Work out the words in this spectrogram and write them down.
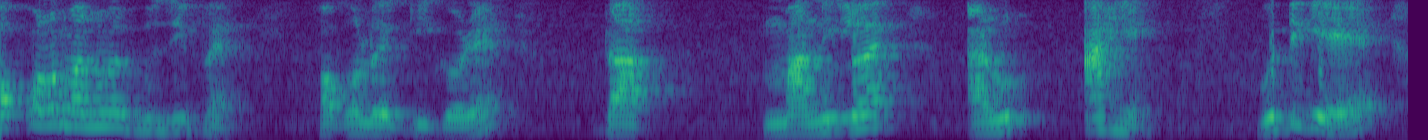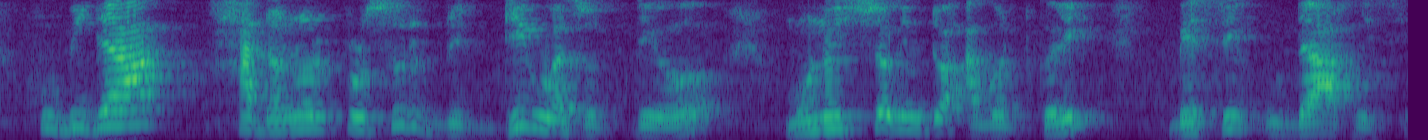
সকলো মানুহে বুজি পায় সকলোৱে কি কৰে তাক মানি লয় আৰু আহে। গতিকে সুবিধা সাধনৰ প্ৰচুৰ বৃদ্ধি হোৱা স্বত্তেও মনুষ্য কিন্তু আগতকৈ বেছি উদাস হৈছে।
